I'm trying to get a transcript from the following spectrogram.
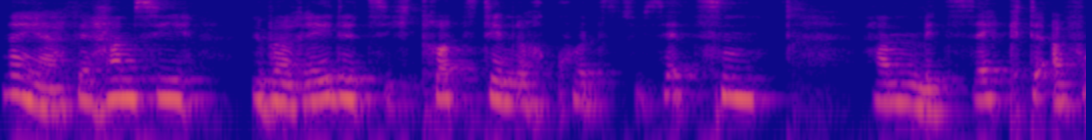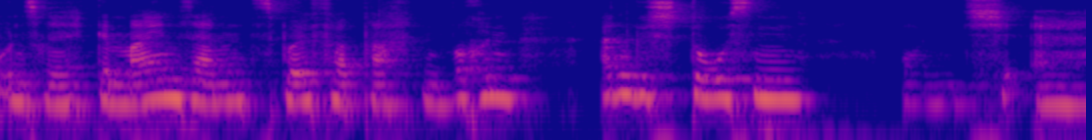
Naja, wir haben sie überredet, sich trotzdem noch kurz zu setzen, haben mit Sekt auf unsere gemeinsamen zwölf verbrachten Wochen angestoßen und äh,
